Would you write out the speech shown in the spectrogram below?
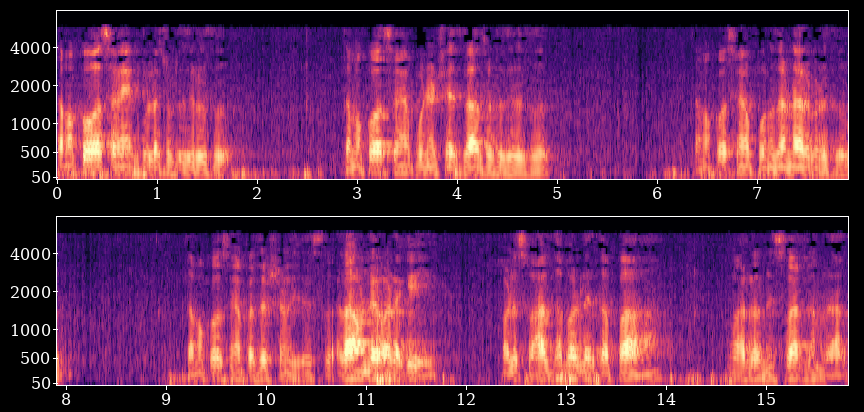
తమ కోసమే గుళ్ళ చుట్టూ తిరుగుతూ తమ కోసమే పుణ్యక్షేత్రాల చుట్టూ తిరుగుతూ తమ కోసమే పునదండాలు పెడుతూ తమ కోసమే ప్రదక్షిణలు చేస్తూ అలా ఉండే వాళ్ళకి వాళ్ళు స్వార్థపడలే తప్ప వారిలో నిస్వార్థం రాదు.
